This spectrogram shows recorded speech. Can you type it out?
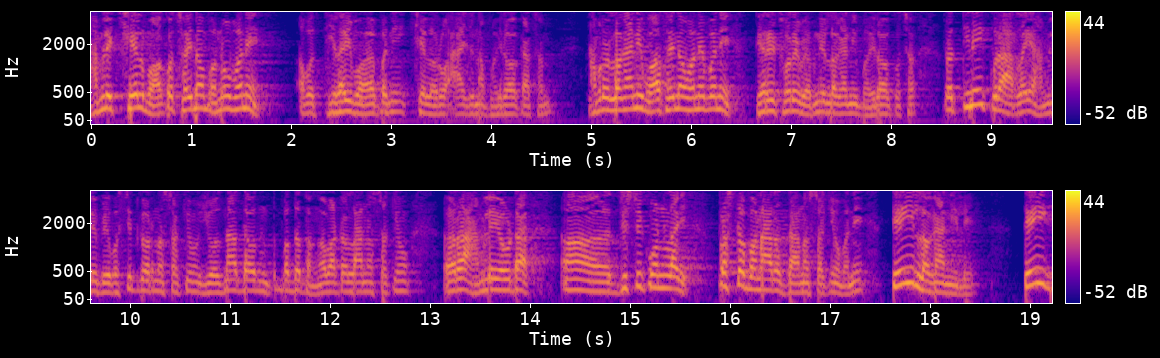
हामीले खेल भएको छैन भनौँ भने अब ढिलाइ भए पनि खेलहरू आयोजना भइरहेका छन्। हाम्रो लगानी भएको छैन भने पनि धेरै थोरै भए पनि लगानी भइरहेको छ। र तिनै कुराहरूलाई हामीले व्यवस्थित गर्न सक्यौँ योजनाबद्ध ढङ्गबाट लान सक्यौँ र हामीले एउटा दृष्टिकोणलाई प्रष्ट बनाएर जान सक्यौँ भने त्यही लगानीले त्यही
